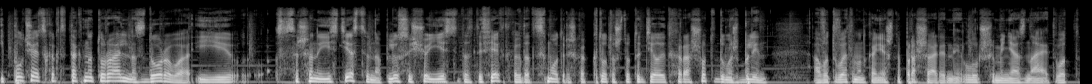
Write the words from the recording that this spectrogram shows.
И получается как-то так натурально, здорово и совершенно естественно. Плюс еще есть этот эффект, когда ты смотришь, как кто-то что-то делает хорошо, ты думаешь, блин, а вот в этом он, конечно, прошаренный, лучше меня знает. Вот,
